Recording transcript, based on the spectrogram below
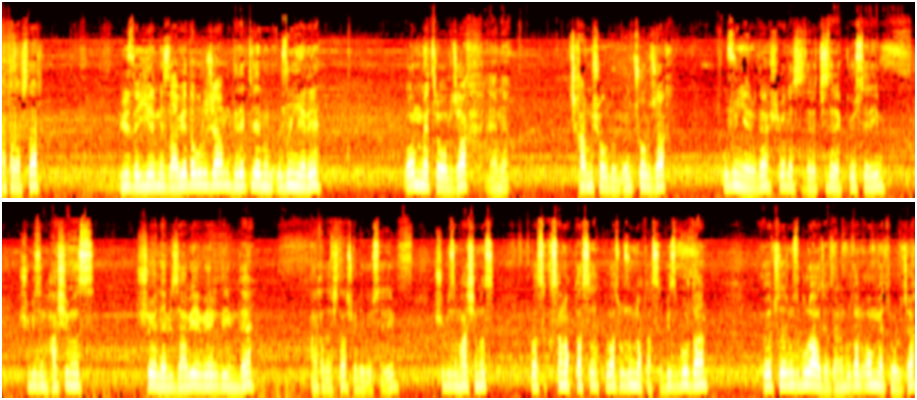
Arkadaşlar. %20 zaviyede vuracağım. Direklerimin uzun yeri 10 metre olacak. Yani çıkarmış olduğum ölçü olacak. Uzun yeri de şöyle sizlere çizerek göstereyim. Şu bizim haşımız. Şöyle bir zaviye verdiğimde arkadaşlar şöyle göstereyim. Şu bizim haşımız. Burası kısa noktası, burası uzun noktası. Biz buradan ölçülerimizi buraya alacağız. Yani buradan 10 metre olacak.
